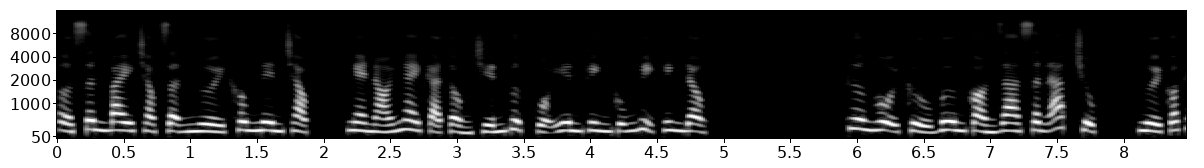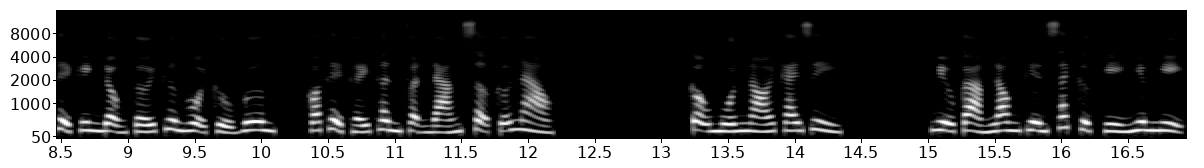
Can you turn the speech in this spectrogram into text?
Ở sân bay chọc giận người không nên chọc, nghe nói ngay cả tổng chiến vực của Yên Kinh cũng bị kinh động. Thương hội cửu vương còn ra sân áp trục, người có thể kinh động tới thương hội cửu vương, có thể thấy thân phận đáng sợ cỡ nào. Cậu muốn nói cái gì? Biểu cảm Long Thiên Sách cực kỳ nghiêm nghị,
